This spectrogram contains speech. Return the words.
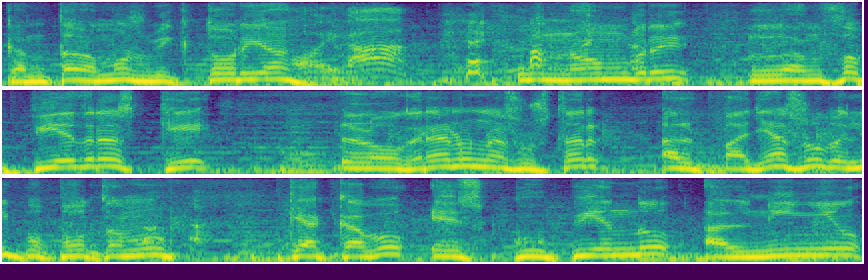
cantábamos victoria, un hombre lanzó piedras que lograron asustar al payaso del hipopótamo que acabó escupiendo al niño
